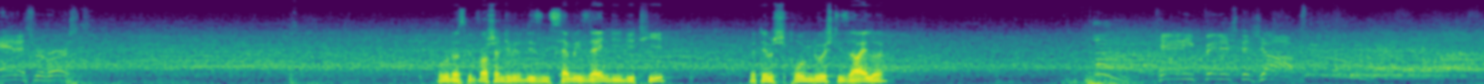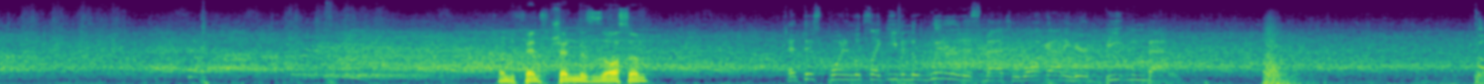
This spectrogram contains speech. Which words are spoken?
And it's reversed. Oh, das gibt wahrscheinlich wieder diesen Sami Zayn DDT. Mit dem Sprung durch die Seile. Can he finish the job? Und die Fans chatten, this is awesome. At this point, it looks like even the winner of this match will walk out of here beaten and battered. Boom,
